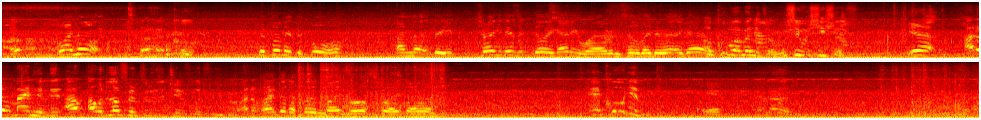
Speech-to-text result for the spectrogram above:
Huh? Why not? Alright, cool. They've done it before, and the, the train isn't going anywhere until they do it again. I'll call my manager. We'll see what she says. Yeah, I don't mind him. I, I would love for him to lose the train forward for you, bro. I don't I'm mind. gonna phone Mike Ross right now. Yeah, call him. Yeah. Hello. I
